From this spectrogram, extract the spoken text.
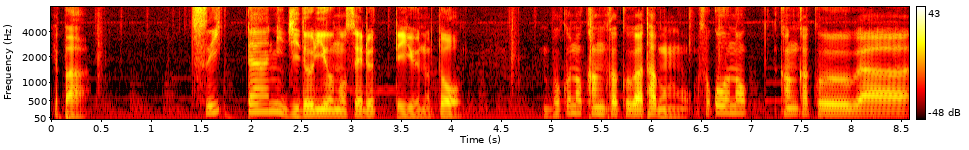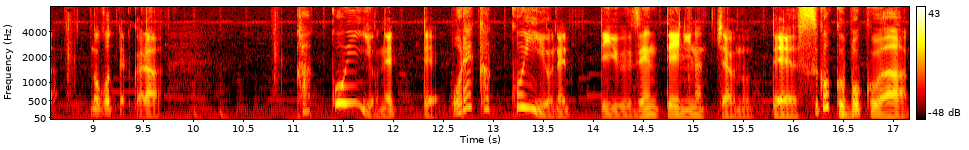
やっぱツイッターに自撮りを載せるっていうのと僕の感覚が多分そこの感覚が残ってるからかっこいいよねって俺かっこいいよねっていう前提になっちゃうのってすごく僕は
